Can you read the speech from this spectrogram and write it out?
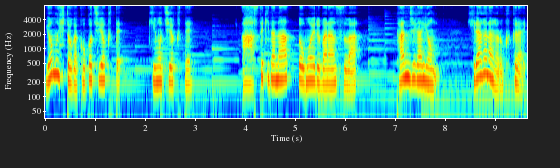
読む人が心地よくて気持ちよくて、ああ素敵だなと思えるバランスは漢字が4、ひらがなが6くらい、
